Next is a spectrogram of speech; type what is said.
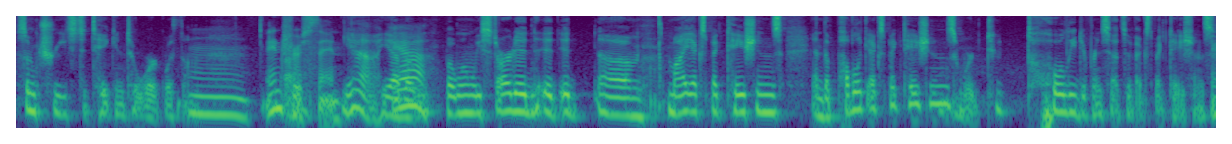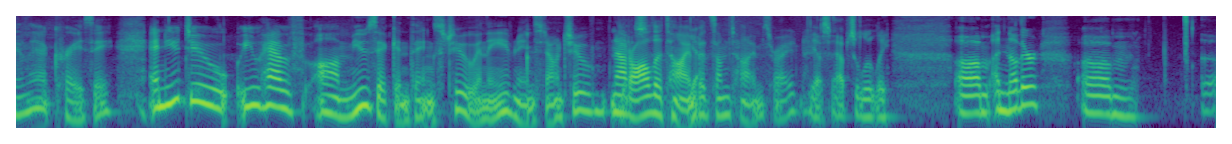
some treats to take into work with them. Mm, interesting. Um, yeah, yeah. yeah. But, but, when we started, it, it um, my expectations and the public expectations were two totally different sets of expectations. Isn't that crazy? And you do you have um, music and things too in the evenings, don't you? Not yes. all the time, yeah. but sometimes, right? Yes, absolutely. Um, another. Um, uh,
